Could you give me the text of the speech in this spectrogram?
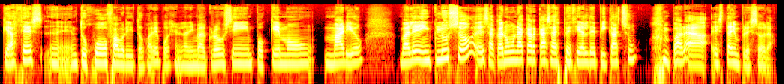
que haces eh, en tu juego favorito, ¿vale? Pues en Animal Crossing, Pokémon, Mario, ¿vale? Incluso eh, sacaron una carcasa especial de Pikachu para esta impresora.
